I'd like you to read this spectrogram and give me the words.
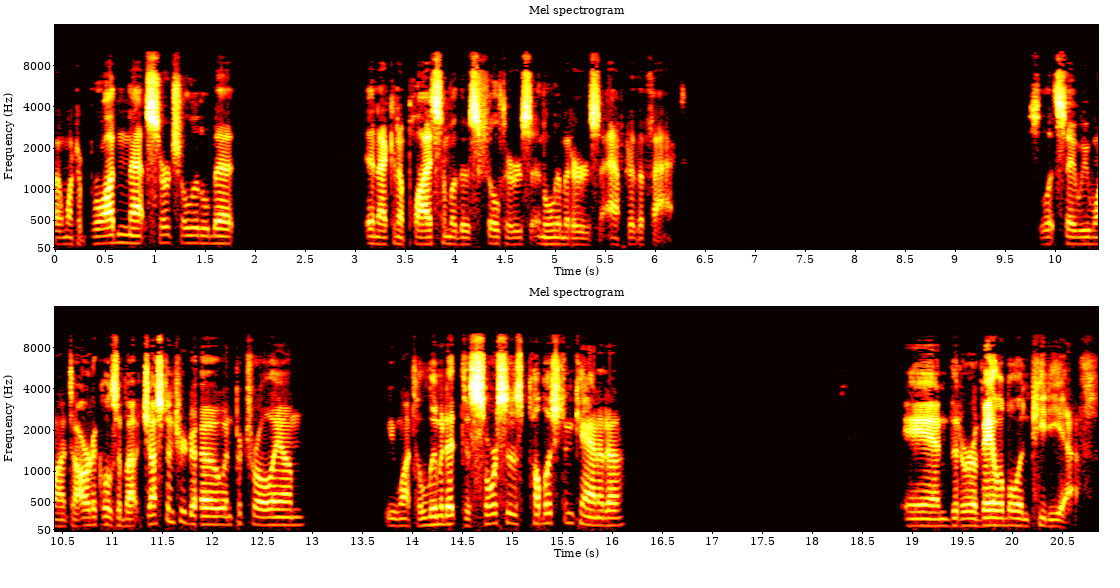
I want to broaden that search a little bit, then I can apply some of those filters and limiters after the fact. So let's say we want articles about Justin Trudeau and petroleum. We want to limit it to sources published in Canada and that are available in PDF.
